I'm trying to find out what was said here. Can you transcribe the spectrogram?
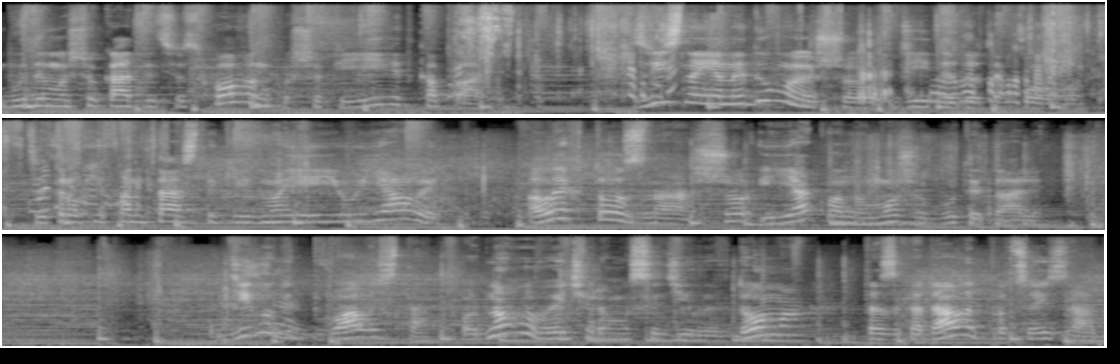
будемо шукати цю схованку, щоб її відкопати. Звісно, я не думаю, що дійде до такого. Це трохи фантастики від моєї уяви, але хто знає, що і як воно може бути далі. Діло відбувалось так. Одного вечора ми сиділи вдома та згадали про цей задум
